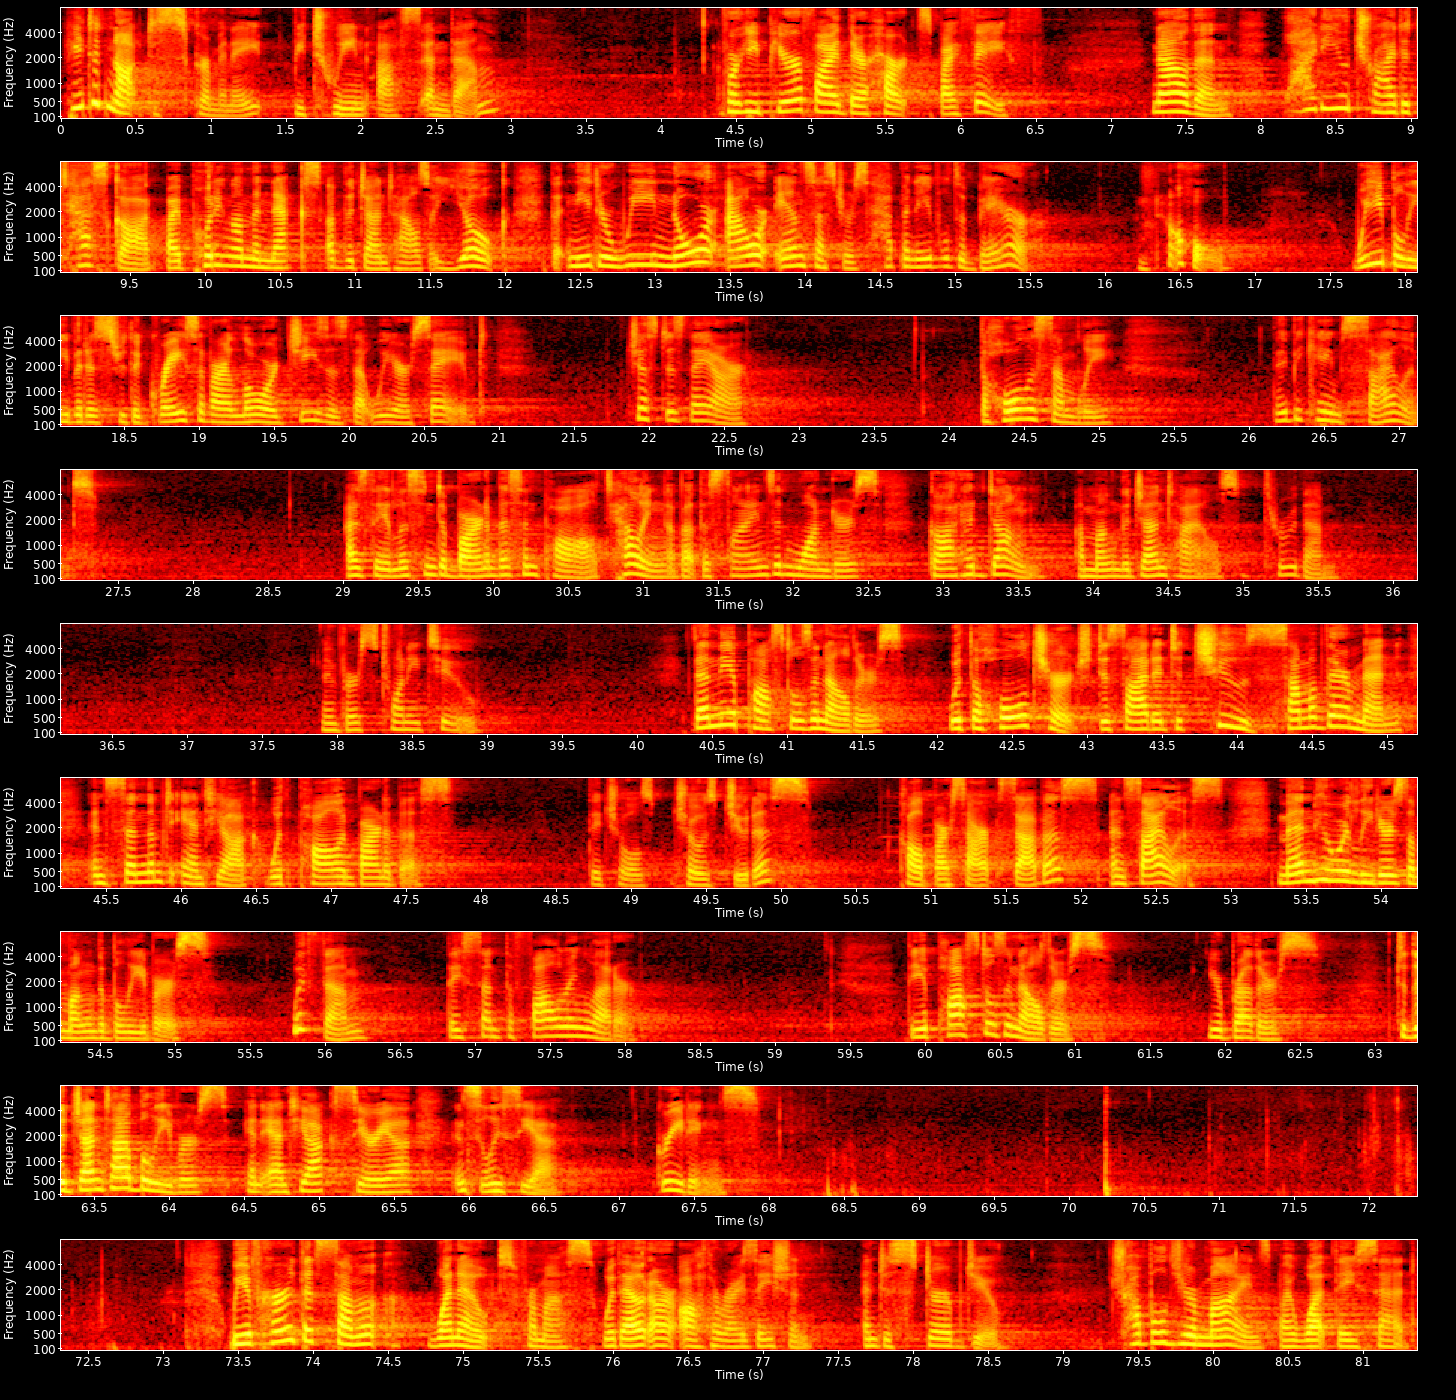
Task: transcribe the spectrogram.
He did not discriminate between us and them, for he purified their hearts by faith. Now then, why do you try to test God by putting on the necks of the Gentiles a yoke that neither we nor our ancestors have been able to bear? No. We believe it is through the grace of our Lord Jesus that we are saved, just as they are. The whole assembly, they became silent as they listened to Barnabas and Paul telling about the signs and wonders God had done among the Gentiles through them. In verse 22, then the apostles and elders with the whole church, decided to choose some of their men and send them to Antioch with Paul and Barnabas. They chose, chose Judas, called Barsabbas, and Silas, men who were leaders among the believers. With them, they sent the following letter The apostles and elders, your brothers, to the Gentile believers in Antioch, Syria, and Cilicia, greetings. We have heard that some went out from us without our authorization and disturbed you, troubled your minds by what they said.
